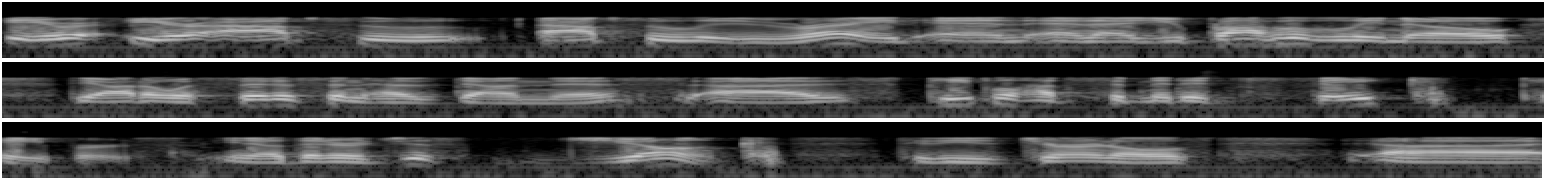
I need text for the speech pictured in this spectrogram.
you're you're absolutely absolutely right, and and as you probably know, the Ottawa Citizen has done this. Uh, people have submitted fake papers, you know, that are just junk to these journals, uh,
